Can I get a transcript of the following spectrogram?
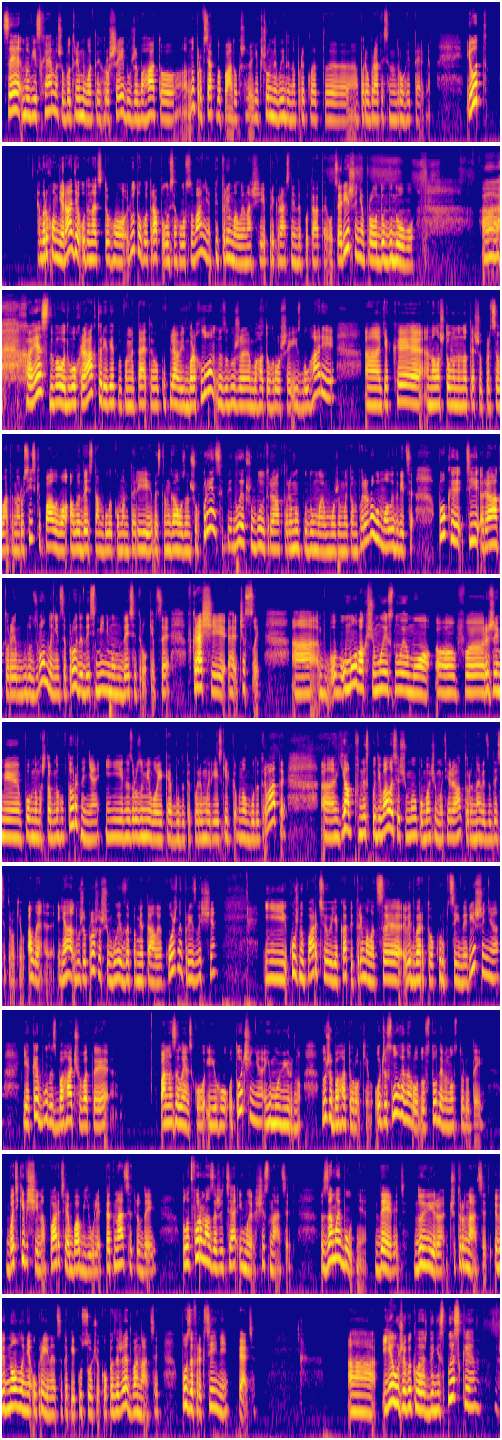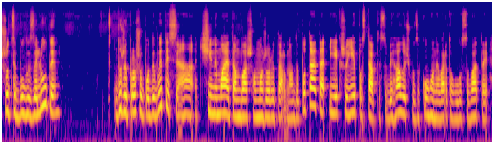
Це нові схеми, щоб отримувати грошей дуже багато. е, Ну, про всяк випадок, якщо не вийде, наприклад, переобратися на другий термін. І от Верховній Раді 11 лютого трапилося голосування, підтримали наші прекрасні депутати оце рішення про добудову ХС двох реакторів. Як ви пам'ятаєте, купляють барахло за дуже багато грошей із Болгарії, яке налаштовано на те, щоб працювати на російське паливо, але десь там були коментарі Вестенгаузен, що в принципі, ну якщо будуть реактори, ми подумаємо, може ми там переробимо. Але дивіться, поки ті реактори будуть зроблені, це пройде десь мінімум 10 років. Це в кращі е, часи. В умовах, що ми існуємо е, в режимі повномасштабного вторгнення, і незрозуміло, яке буде перемир'я і скільки воно буде тривати. Е, Я б не сподівалася, що ми побачимо ті реактори навіть за 10 років. Але е, я дуже прошу, щоб ви запам'ятали кожне прізвище і кожну партію, яка підтримала це відверто корупційне рішення, яке буде збагачувати пана Зеленського і його оточення, ймовірно, дуже багато років. Отже, слуги народу 190 людей, батьківщина, партія Баб Юлі 15 людей, платформа за життя і мир 16. За майбутнє 9, довіра 14, відновлення України це такий кусочок ОПЗЖ 12, позафракційні 5. А, є вже викладені списки, що це були за люди. Дуже прошу подивитися, чи немає там вашого мажоритарного депутата, і якщо є, поставте собі галочку, за кого не варто голосувати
